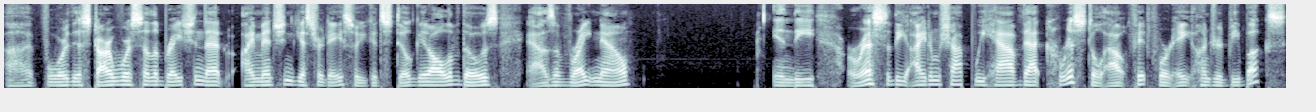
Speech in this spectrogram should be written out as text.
uh, for this Star Wars celebration that I mentioned yesterday. So you could still get all of those as of right now. In the rest of the item shop, we have that crystal outfit for 800 V bucks,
